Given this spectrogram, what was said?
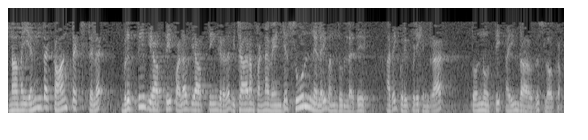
நாம எந்த கான்டெக்ட்ல விருத்தி வியாப்தி பல வியாப்திங்கிறத விசாரம் பண்ண வேண்டிய சூழ்நிலை வந்துள்ளது. அதை குறிப்பிடுகின்றார் தொண்ணூத்தி ஐந்தாவது ஸ்லோகம்.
